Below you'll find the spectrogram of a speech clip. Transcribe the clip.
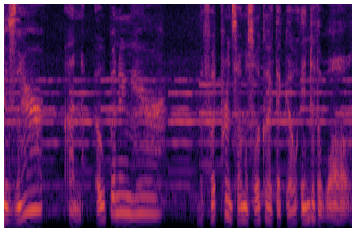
Is there an opening here? The footprints almost look like they go into the wall.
